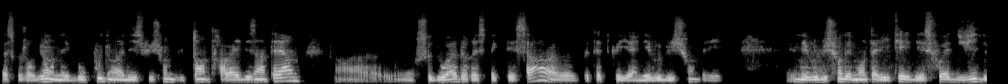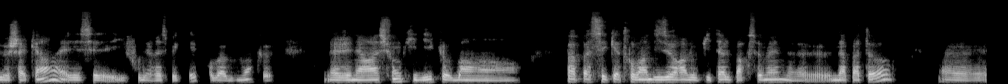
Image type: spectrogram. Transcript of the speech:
parce qu'aujourd'hui on est beaucoup dans la discussion du temps de travail des internes. on se doit de respecter ça. Peut-être qu'il y a une évolution des mentalités et des souhaits de vie de chacun, et il faut les respecter. Probablement que la génération qui dit que ben pas passer 90 heures à l'hôpital par semaine euh, n'a pas tort. Euh,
